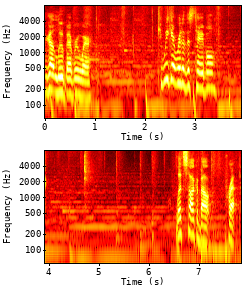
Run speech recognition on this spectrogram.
I got lube everywhere. Can we get rid of this table? Let's talk about PrEP,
